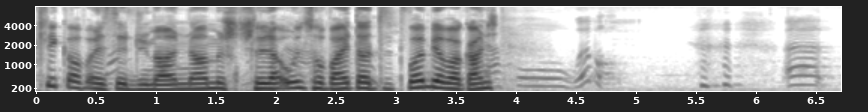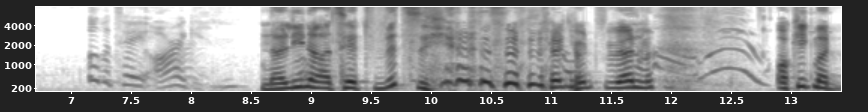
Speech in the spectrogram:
Klick auf alles der Namen, Schilder und so weiter. Das wollen wir aber gar nicht. Nalina erzählt werden- oh, kick mal,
